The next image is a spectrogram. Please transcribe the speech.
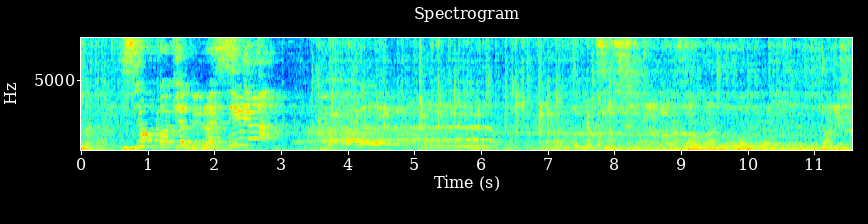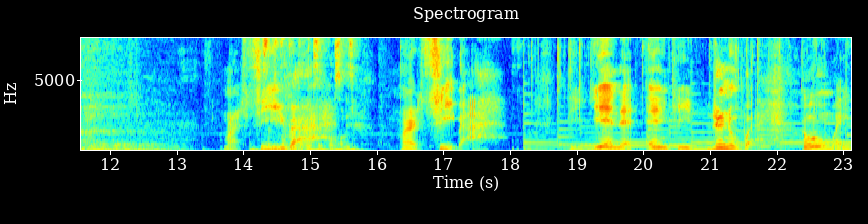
Точно. Сделал победы! Россия! Спасибо! Спасибо! Диена Энки Дунова! О май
